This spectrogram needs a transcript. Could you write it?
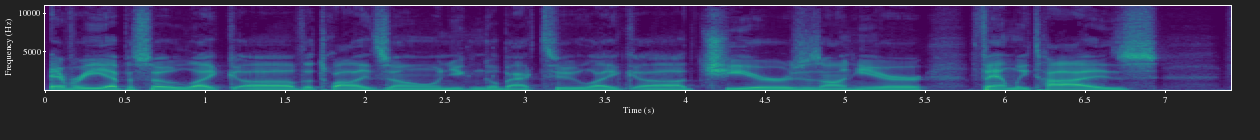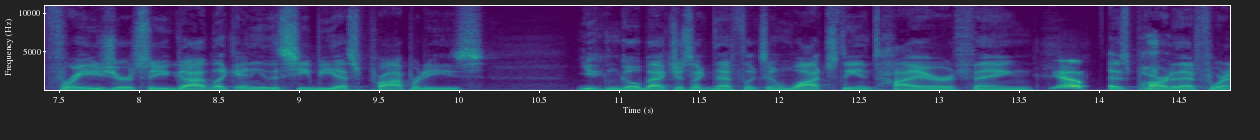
every episode like of the Twilight Zone. You can go back to like uh, Cheers is on here, Family Ties, Frasier. So you got like any of the CBS properties. You can go back just like Netflix and watch the entire thing Yep. as part of that For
